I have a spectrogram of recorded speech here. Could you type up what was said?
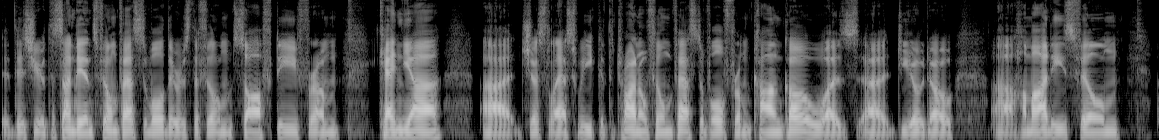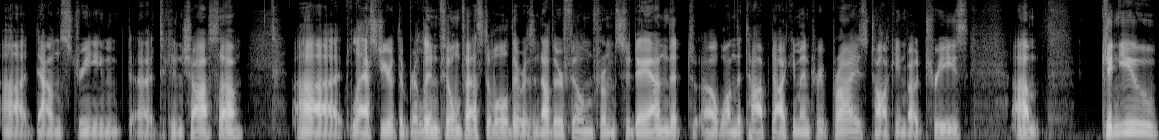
this year at the Sundance Film Festival, there was the film Softie from Kenya. Uh, just last week at the Toronto Film Festival from Congo was uh, Dieudo uh, Hamadi's film, Downstream to Kinshasa. Uh, last year at the Berlin Film Festival, there was another film from Sudan that won the top documentary prize talking about trees. Um, can you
